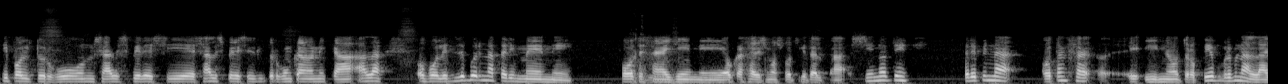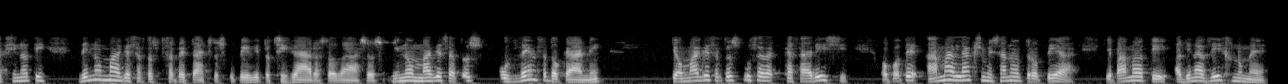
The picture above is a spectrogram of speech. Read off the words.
υπολειτουργούν σε άλλες υπηρεσίες, άλλες υπηρεσίες λειτουργούν κανονικά, αλλά ο πολίτης δεν μπορεί να περιμένει πότε θα γίνει ο καθαρισμός, πότε κτλ. Συν ότι πρέπει να. Όταν θα, η νοοτροπία που πρέπει να αλλάξει είναι ότι δεν είναι ο μάγκας αυτός που θα πετάξει το σκουπίδι, το τσιγάρο στο δάσος. Είναι ο μάγκας αυτός που δεν θα το κάνει και ο μάγκας αυτός που θα καθαρίσει. Οπότε, άμα αλλάξουμε σαν νοοτροπία και πάμε ότι αντί να δείχνουμε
